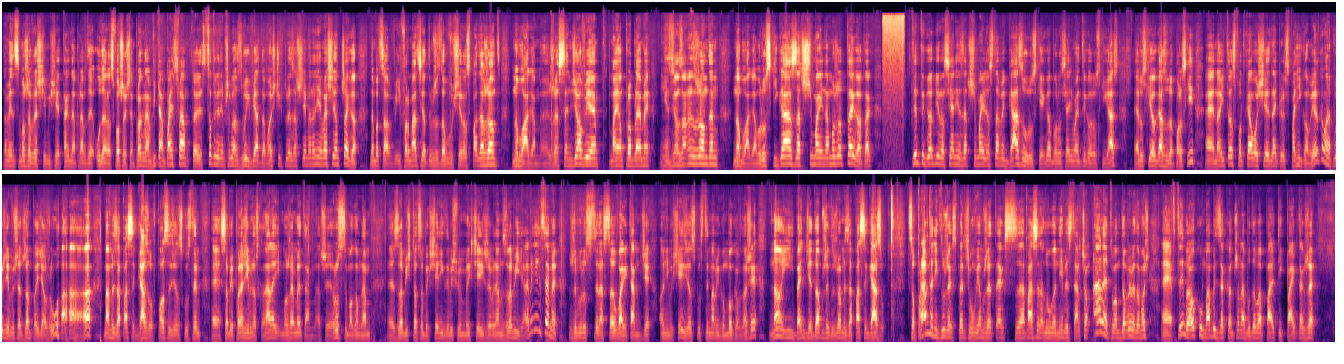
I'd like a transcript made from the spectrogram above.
no więc może wreszcie mi się tak naprawdę uda rozpocząć ten program. Witam Państwa, to jest cotygodniowy przegląd złych wiadomości, które zaczniemy, no nie właśnie od czego. No bo co, informacje o tym, że znowu się rozpada rząd, no błagam, że sędziowie mają problemy niezwiązane z rządem, no błagam, ruski gaz zatrzymaj na może od tego, tak? Tym tygodniu Rosjanie zatrzymali dostawy gazu ruskiego, bo Rosjanie mają tylko ruski gaz, e, ruskiego gazu do Polski. E, No i to spotkało się najpierw z paniką wielką, ale później wyszedł rząd, powiedział, że uha, mamy zapasy gazu w Polsce, w związku z tym e, sobie poradzimy doskonale i możemy tam, znaczy Ruscy mogą nam zrobić to, co by chcieli, gdybyśmy my chcieli, żeby nam zrobili. Ale my nie chcemy, żeby Ruscy nas całowali tam, gdzie oni by chcieli, w związku z tym mamy głęboko w nosie. No i będzie dobrze, gdyż mamy zapasy gazu. Co prawda niektórzy eksperci mówią, że te zapasy na długo nie wystarczą, ale tu mam dobrą wiadomość, e, w tym roku ma być zakończona budowa Baltic Pipe, także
